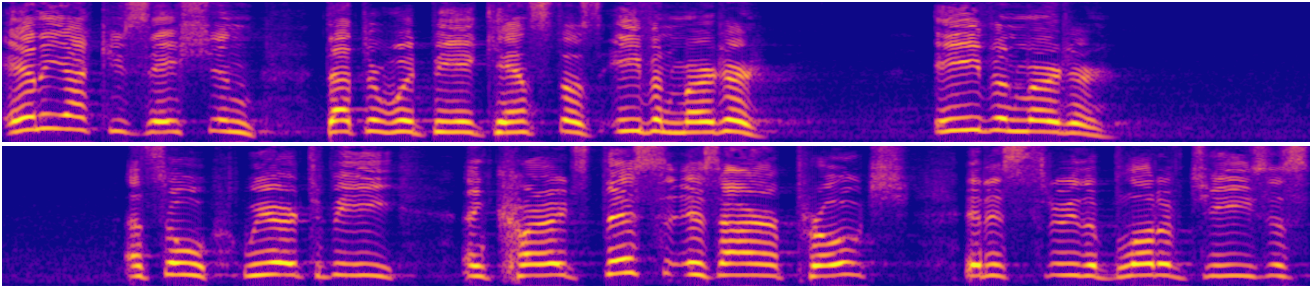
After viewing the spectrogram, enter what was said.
any accusation that there would be against us, even murder. Even murder. And so we are to be encouraged. This is our approach. It is through the blood of Jesus,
